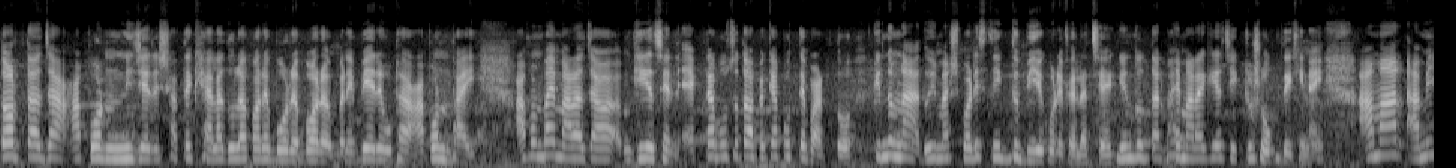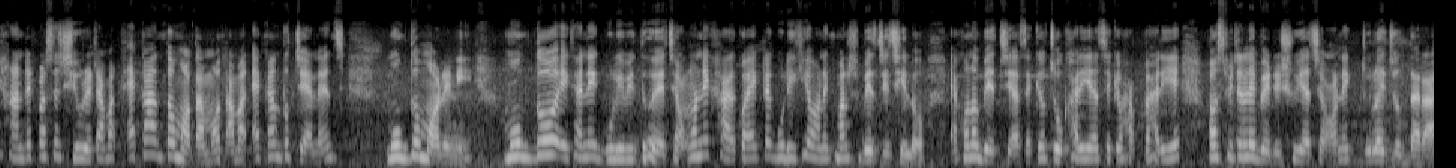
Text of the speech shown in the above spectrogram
তর্তা যা আপন নিজের সাথে খেলাধুলা করে বড় বড় মানে বেড়ে ওঠা আপন ভাই। আপন ভাই মারা যাওয়া গিয়েছেন। একটা বছর তো অপেক্ষা করতে পারতো। কিন্তু না, দুই মাস পরে স্নিগ্ধ বিয়ে করে ফেলেছে। কিন্তু তার ভাই মারা গিয়েছে, একটু শোক দেখি নাই। আমার আমি হান্ড্রেড পার্সেন্ট শিওর এটা আমার একান্ত মতামত, আমার একান্ত চ্যালেঞ্জ মুগ্ধ মরেনি। মুগ্ধ এখানে গুলিবিদ্ধ হয়েছে। অনেক কয়েকটা গুলি খেয়ে অনেক মানুষ বেঁচে ছিল। এখনও বেঁচে আছে। কেউ চোখ হারিয়ে আছে, কেউ হাত পা হারিয়ে হসপিটালে বেডে শুয়ে আছে অনেক জুলাই যোদ্ধারা।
